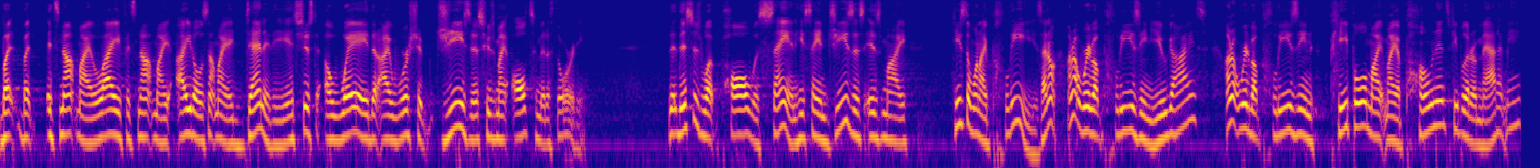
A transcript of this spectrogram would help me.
but, but it's not my life, it's not my idol, it's not my identity. It's just a way that I worship Jesus, who's my ultimate authority. This is what Paul was saying. He's saying, Jesus is my, he's the one I please. I don't, I'm not worried about pleasing you guys. I'm not worried about pleasing people, my, my opponents, people that are mad at me.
